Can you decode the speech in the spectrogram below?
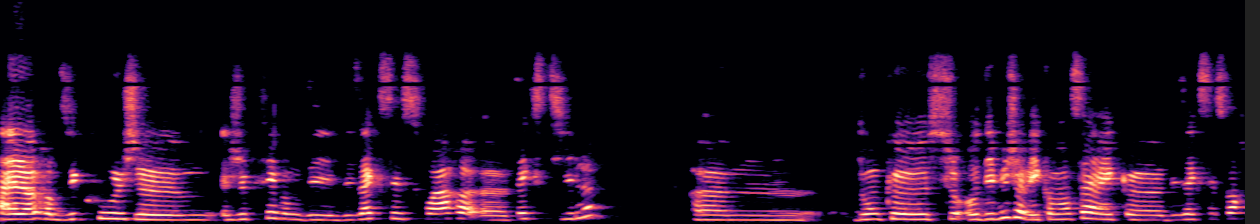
Alors, du coup, je, je crée donc des, des accessoires euh, textiles. Euh, donc, euh, sur, au début, j'avais commencé avec des accessoires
